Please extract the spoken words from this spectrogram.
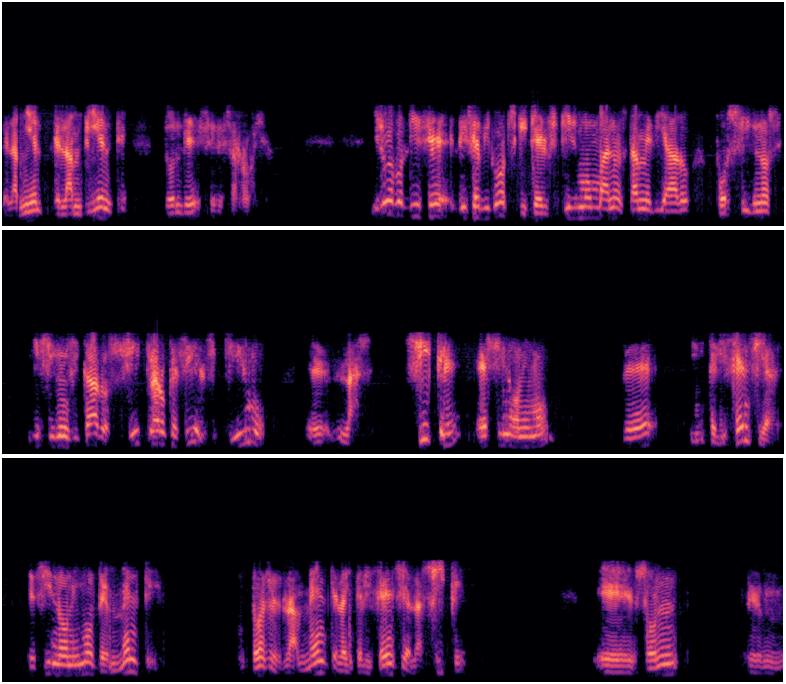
de la, del ambiente donde se desarrolla. Y luego dice, dice Vygotsky que el psiquismo humano está mediado por signos y significados. Sí, claro que sí, el psiquismo, eh, la psique es sinónimo de inteligencia sinónimo de mente. Entonces, la mente, la inteligencia, la psique, eh, son, em,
